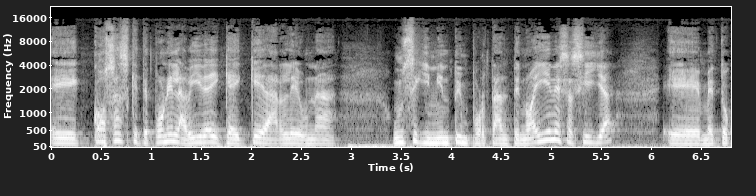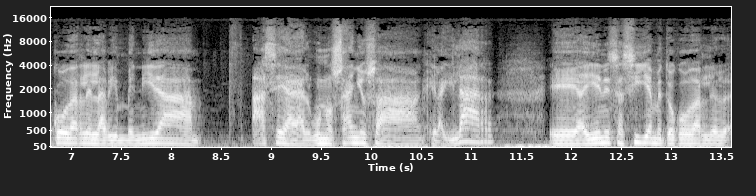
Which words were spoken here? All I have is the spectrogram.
eh, cosas que te pone la vida y que hay que darle una, un seguimiento importante. ¿no? Ahí en esa silla eh, me tocó darle la bienvenida hace algunos años a Ángel Aguilar. Eh, ahí en esa silla me tocó darle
